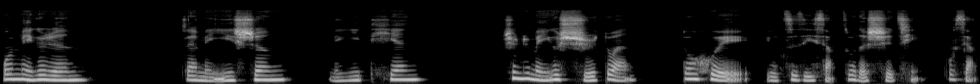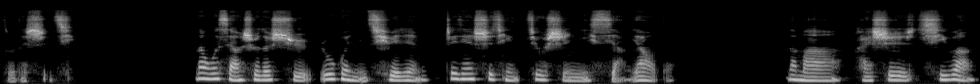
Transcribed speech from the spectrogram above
我们每个人在每一生、每一天，甚至每一个时段，都会有自己想做的事情，不想做的事情。那我想说的是，如果你确认这件事情就是你想要的，那么还是希望。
